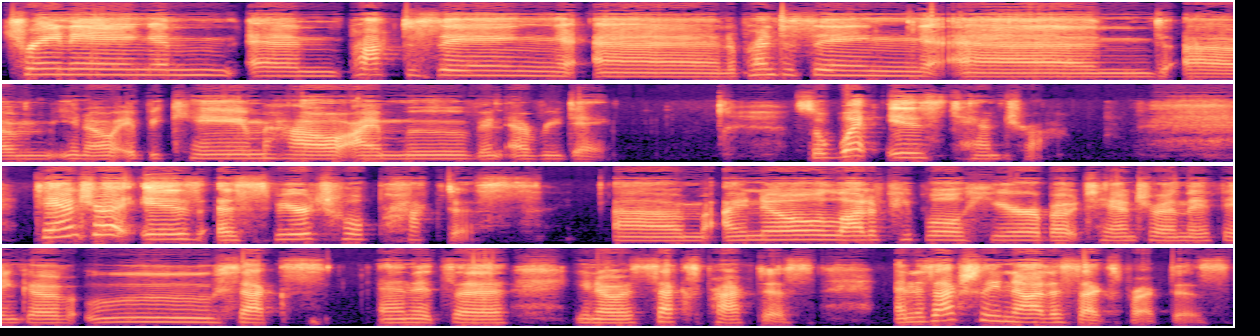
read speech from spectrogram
training and and practicing and apprenticing and um, you know it became how i move in every day. So what is tantra? Tantra is a spiritual practice. Um, I know a lot of people hear about Tantra and they think of, ooh, sex, and it's a you know a sex practice and it's actually not a sex practice.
